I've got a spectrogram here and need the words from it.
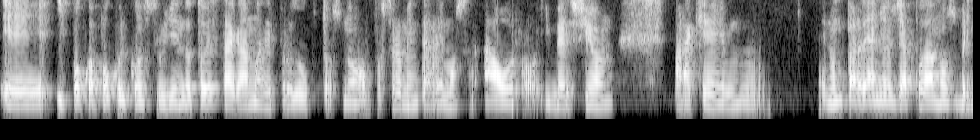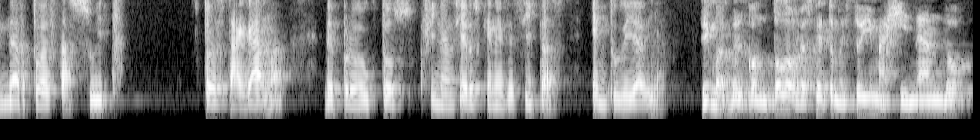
Eh, y poco a poco ir construyendo toda esta gama de productos, ¿no? Posteriormente haremos ahorro, inversión, para que mm, en un par de años ya podamos brindar toda esta suite, toda esta gama de productos financieros que necesitas en tu día a día. Sí, con todo respeto me estoy imaginando,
